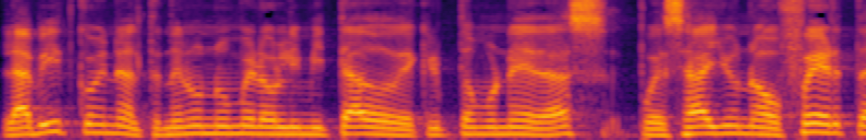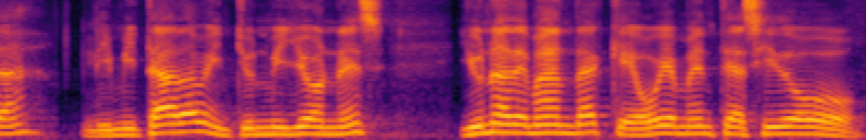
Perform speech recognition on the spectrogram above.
la Bitcoin, al tener un número limitado de criptomonedas, pues hay una oferta limitada, 21 millones, y una demanda que obviamente ha sido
